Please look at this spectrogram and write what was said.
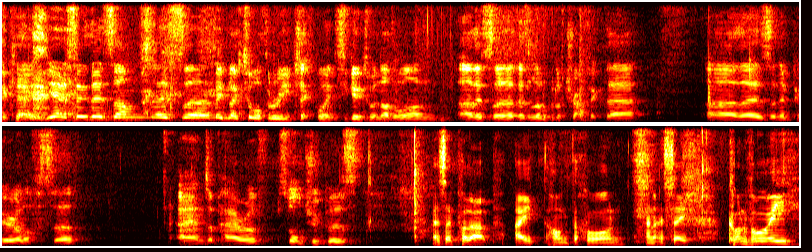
Okay. Yeah. So there's um there's uh, maybe like two or three checkpoints. You go to another one. Uh, there's uh, there's a little bit of traffic there. Uh, there's an imperial officer and a pair of stormtroopers. As I pull up, I honk the horn and I say, "Convoy."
